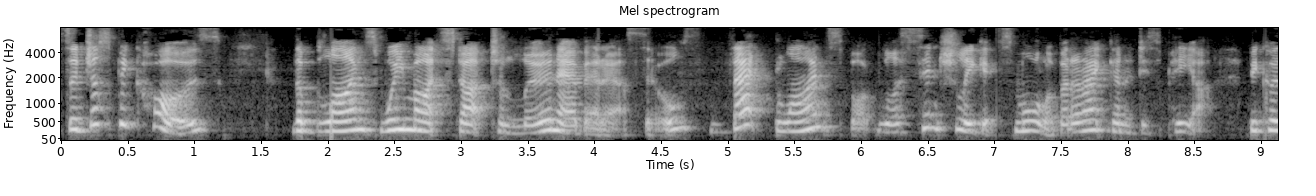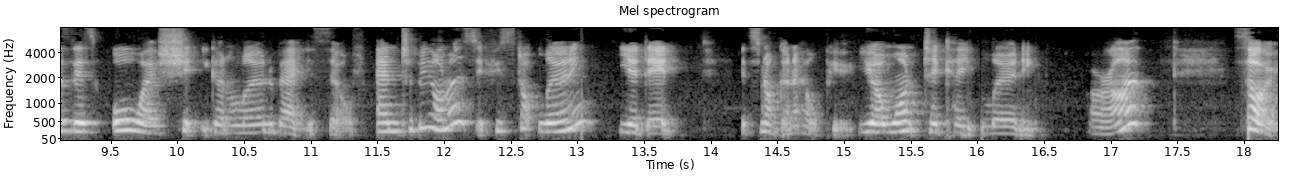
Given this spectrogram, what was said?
So just because the blinds we might start to learn about ourselves, that blind spot will essentially get smaller, but it ain't going to disappear because there's always shit you're going to learn about yourself. And to be honest, if you stop learning, you're dead. It's not going to help you. You want to keep learning. All right? So,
